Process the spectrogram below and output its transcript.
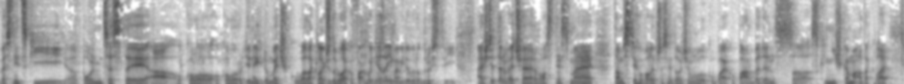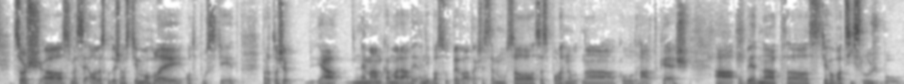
vesnický uh, polní cesty a okolo, okolo rodinných domečků a takhle, takže to bylo jako fakt hodně zajímavý dobrodružství. A ještě ten večer vlastně jsme tam stěhovali přesně to, o čem mluvil Kuba, jako pár beden s, s knížkama a takhle, což uh, jsme si ale ve skutečnosti mohli odpustit, protože já nemám kamarády ani basu piva, takže jsem musel se spolehnout na Cold Hard Cash, a objednat uh, stěhovací službu,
